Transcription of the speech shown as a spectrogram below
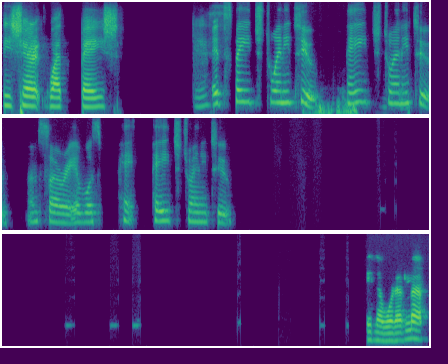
Teacher, what page? is? It's page 22, page 22. I'm sorry, it was pa page 22. Elaborar la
